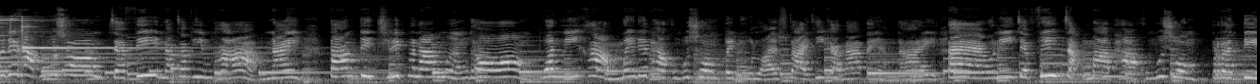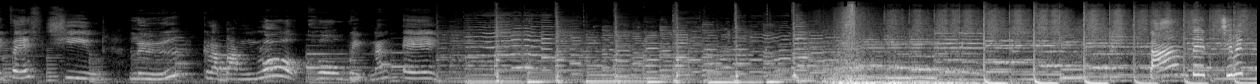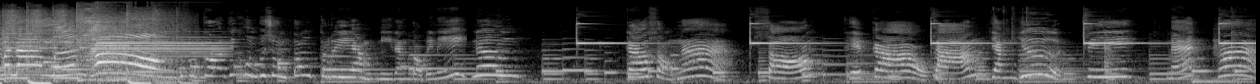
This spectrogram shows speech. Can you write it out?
สวัสดีค่ะคุณผู้ชมเจฟฟี่นักจพิมพ์ค่ะ ในตามติดชีวิตมานามเหมืองทอง วันนี้ค่ะไม่ได้พาคุณผู้ชมไปดูไลฟ์สไตล์ที่กาหน้าแต่อย่างใด แต่วันนี้เจฟฟี่จะมาพาคุณผู้ชมประดิษฐ์เฟสชิลด์หรือกระบังโรคโควิดนั่นเองตามติดชีวิตมานา ดังต่อไปนี้ 1. กาวสองหน้า 2. เทปกาว 3. ยังยืด 4. แม็ก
